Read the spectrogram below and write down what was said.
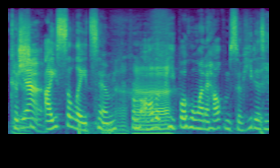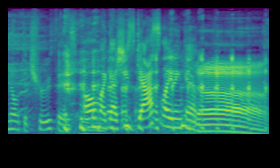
Because Yeah. she isolates him from all the people who want to help him, so he doesn't know what the truth is. Oh my gosh, she's gaslighting him. Ah,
